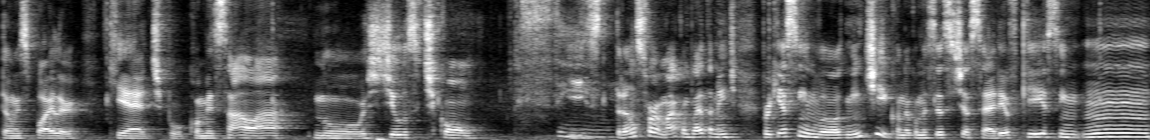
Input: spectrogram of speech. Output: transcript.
tão spoiler, que é, tipo, começar lá no estilo sitcom Sim. e transformar completamente. Porque assim, vou mentir, quando eu comecei a assistir a série, eu fiquei assim, hum,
